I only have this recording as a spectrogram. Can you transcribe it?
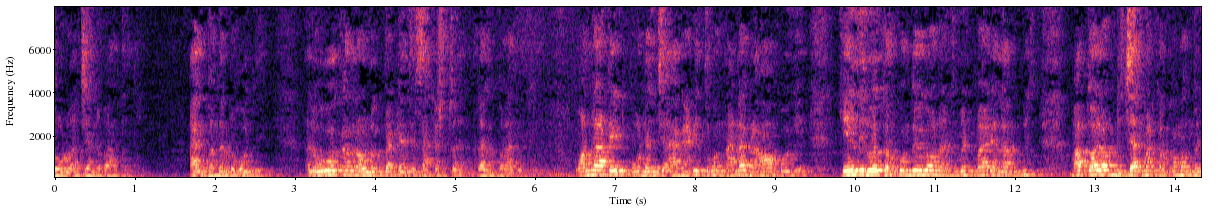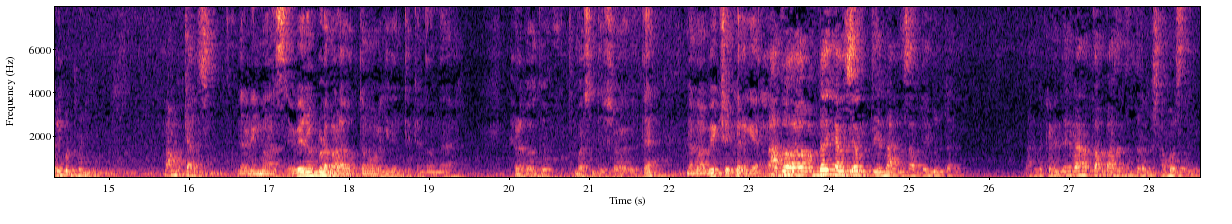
ದೌಡು ಅರ್ಜೆಂಟ್ ಬಾ ಅಂತಂದ್ರು. ಆಯ್ತು ಬಂದ್ಬಿಟ್ಟು ಹೋದ್ವಿ. ಅಲ್ಲಿ ಹೋಗ್ಬೇಕಂದ್ರೆ ಹುಡುಗ ಐತೆ ಸಾಕಷ್ಟು ರಗತ್ ಬರಾದಿತ್ತು ಒನ್ ನಾಟ್ ಏಟ್ ಫೋನ್ ಹಚ್ಚಿ ಆ ಗಾಡಿ ತೊಗೊಂಡು ನಾನೇ ಬೆಳಗಾವಕ್ಕೆ ಹೋಗಿ ಕೇಳಿ ಹೋಗಿ ಕರ್ಕೊಂಡು ಹೋಗಿ ಅವ್ನ ಅಡ್ಮಿಟ್ ಮಾಡಿ ಎಲ್ಲ ಮುಗಿಸಿ ಮತ್ತೆ ಅಲ್ಲಿ ಅವ್ನು ಡಿಸ್ಚಾರ್ಜ್ ಮಾಡಿ ಕರ್ಕೊಂಬಂದು ಮನೆ ಬಿಟ್ಟು ಮನೆಗೆ ನಮ್ಮ ಕೆಲಸ. ಅಂದ್ರೆ ನಿಮ್ಮ ಸೇವೆನೂ ಕೂಡ ಬಹಳ ಉತ್ತಮವಾಗಿದೆ ಅಂತಕ್ಕಂಥದ್ದನ್ನ ಹೇಳ್ಬೋದು. ತುಂಬಾ ಸಂತೋಷವಾಗುತ್ತೆ. ನಮ್ಮ ವೀಕ್ಷಕರಿಗೆ ಅದು ಒಂದೇ ಕೆಲಸ ಅಂತ ನಾನು ಸರ್ ದಯವಿಟ್ಟು ನನ್ನ ಕಡೆಯಿಂದ ಏನಾರ ತಪ್ಪಾದ್ರೆ ಕ್ಷಮಿಸ್ರಿ.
